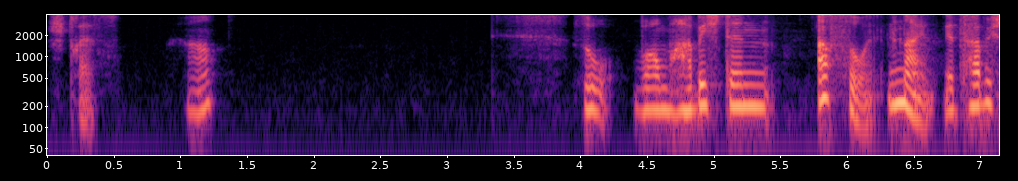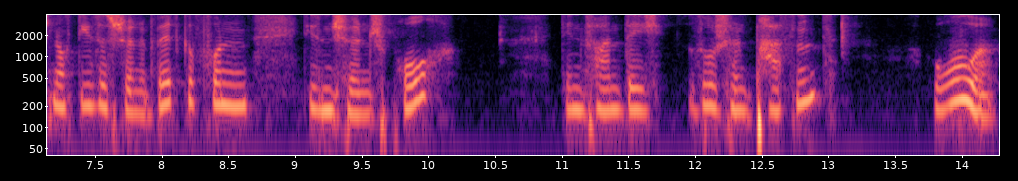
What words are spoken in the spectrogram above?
Stress. Ja? So, warum habe ich denn Ach so, nein, jetzt habe ich noch dieses schöne Bild gefunden, diesen schönen Spruch. Den fand ich so schön passend. Ruhe.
